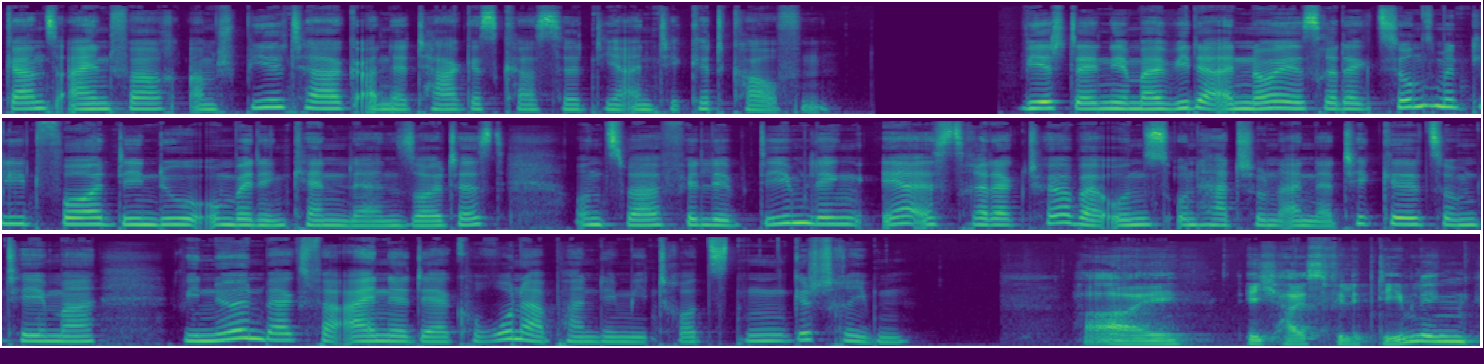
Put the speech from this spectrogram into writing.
ganz einfach am Spieltag an der Tageskasse dir ein Ticket kaufen. Wir stellen dir mal wieder ein neues Redaktionsmitglied vor, den du unbedingt kennenlernen solltest, und zwar Philipp Demling. Er ist Redakteur bei uns und hat schon einen Artikel zum Thema, wie Nürnbergs Vereine der Corona-Pandemie trotzten, geschrieben. Hi, ich heiße Philipp Demling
